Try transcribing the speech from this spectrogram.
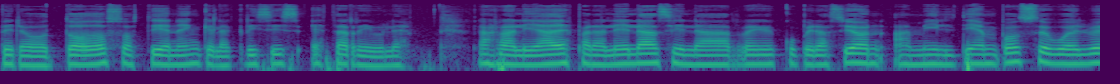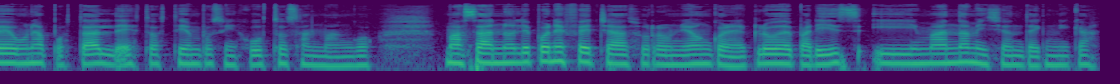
pero todos sostienen que la crisis es terrible. Las realidades paralelas y la recuperación a mil tiempos se vuelve una postal de estos tiempos injustos al mango. Massa no le pone fecha a su reunión con el Club de París y manda misión técnica.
